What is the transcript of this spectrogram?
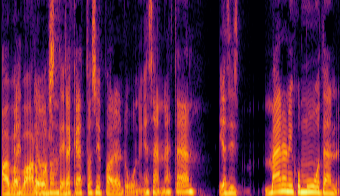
Aivan Et varmasti. joutunut tekemään tosi paljon duunia sen eteen. Ja siis mä en ole niinku muuten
